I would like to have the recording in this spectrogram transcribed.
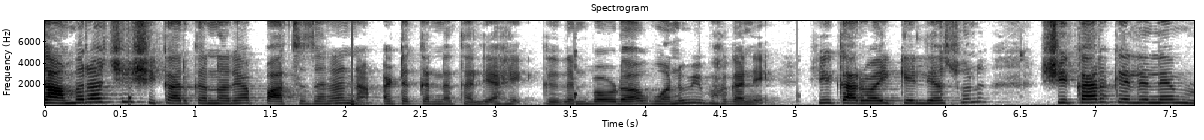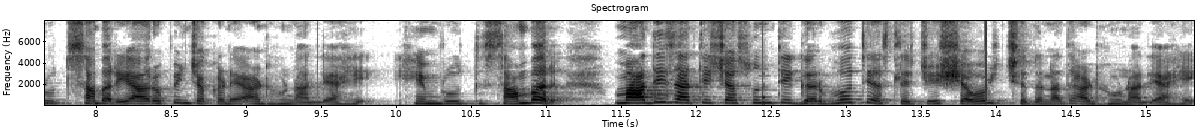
सांबराची शिकार करणाऱ्या पाच जणांना अटक करण्यात आली आहे. गगनबावडा वन विभागाने ही कारवाई केली असून शिकार केलेले मृत सांबर या आरोपींच्याकडे आढळून आले आहे. हे मृत सांबर मादी जातीचे असून ती गर्भवती असल्याचे शवविच्छेदनात आढळून आले आहे.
